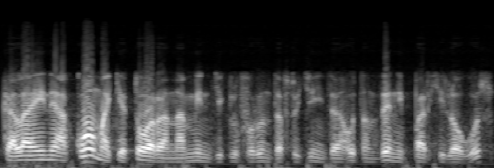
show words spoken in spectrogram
καλά είναι ακόμα και τώρα να μην κυκλοφορούν τα αυτοκίνητα όταν δεν υπάρχει λόγος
